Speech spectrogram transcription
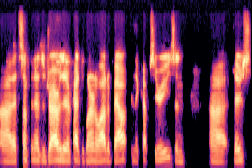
uh, that's something as a driver that I've had to learn a lot about in the Cup Series and. Uh, those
